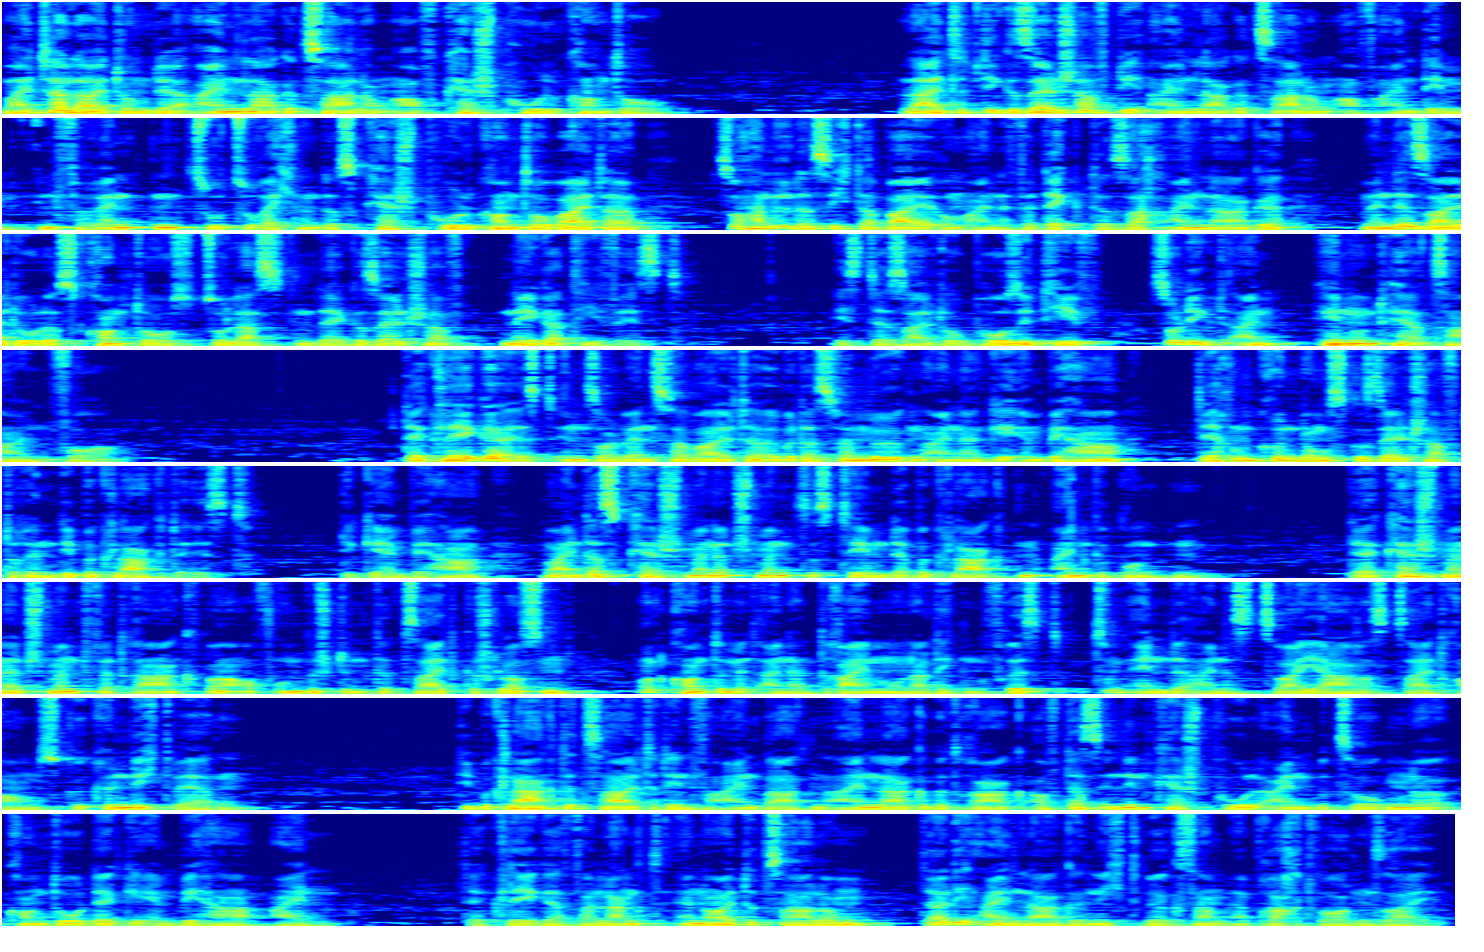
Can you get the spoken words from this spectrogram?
Weiterleitung der Einlagezahlung auf Cashpool-Konto Leitet die Gesellschaft die Einlagezahlung auf ein dem Inferenten zuzurechnendes Cashpool-Konto weiter, so handelt es sich dabei um eine verdeckte Sacheinlage, wenn der Saldo des Kontos zu Lasten der Gesellschaft negativ ist. Ist der Saldo positiv, so liegt ein Hin und Herzahlen vor. Der Kläger ist Insolvenzverwalter über das Vermögen einer GmbH deren Gründungsgesellschafterin die Beklagte ist. Die GmbH war in das Cash-Management-System der Beklagten eingebunden. Der Cash-Management-Vertrag war auf unbestimmte Zeit geschlossen und konnte mit einer dreimonatigen Frist zum Ende eines Zwei-Jahres-Zeitraums gekündigt werden. Die Beklagte zahlte den vereinbarten Einlagebetrag auf das in den Cashpool einbezogene Konto der GmbH ein. Der Kläger verlangt erneute Zahlung da die Einlage nicht wirksam erbracht worden sei.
